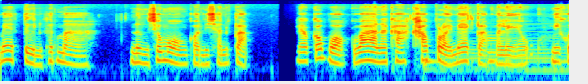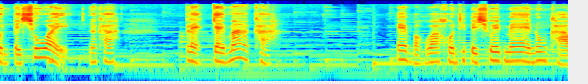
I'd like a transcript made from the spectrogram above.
แม่ตื่นขึ้นมาหนึ่งชั่วโมงก่อนดิฉันกลับ แล้วก็บอกว่านะคะเขาปล่อยแม่กลับมาแล้ว มีคนไปช่วยนะคะ แปลกใจมากค่ะ แม่บอกว่าคนที่ไปช่วยแม่นุ่งขาว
